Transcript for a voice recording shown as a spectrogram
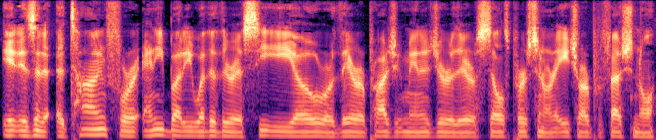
It is a, a time for anybody, whether they're a CEO or they're a project manager or they're a salesperson or an HR professional,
